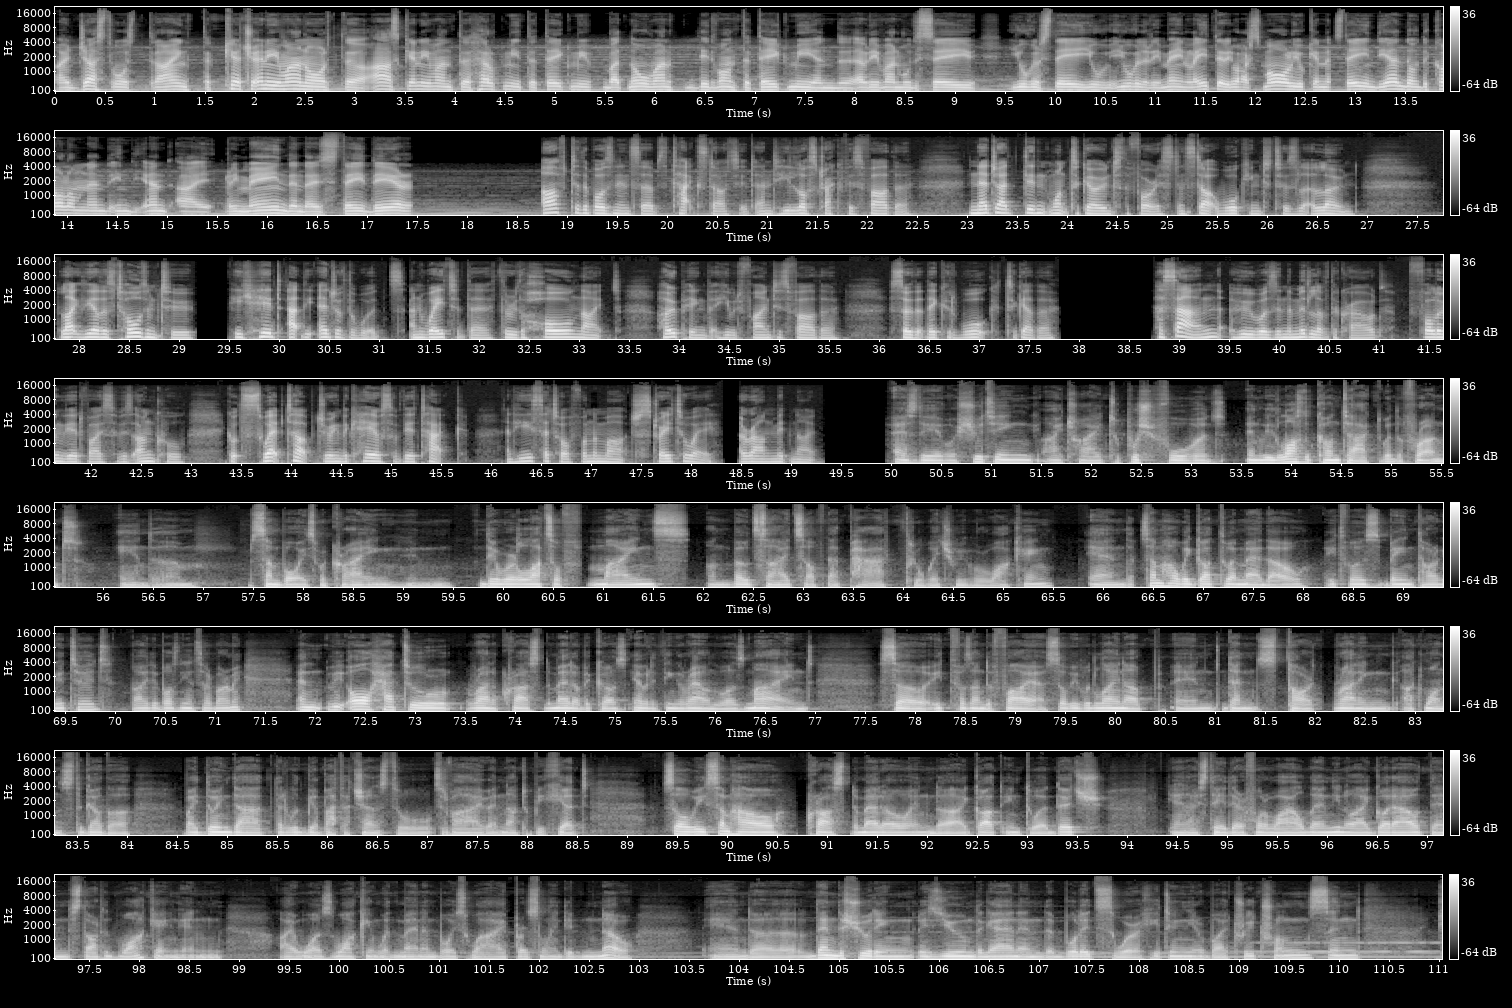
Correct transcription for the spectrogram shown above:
I just was trying to catch anyone or to ask anyone to help me to take me, but no one did want to take me, and everyone would say, "You will stay. You you will remain later. You are small. You can stay in the end of the column." And in the end, I remained and I stayed there. After the Bosnian Serbs' attack started and he lost track of his father, Nejad didn't want to go into the forest and start walking to Tuzla alone. Like the others told him to, he hid at the edge of the woods and waited there through the whole night, hoping that he would find his father, so that they could walk together. Hassan, who was in the middle of the crowd, following the advice of his uncle, got swept up during the chaos of the attack, and he set off on the march straight away, around midnight. As they were shooting, I tried to push forward, and we lost the contact with the front. And um, some boys were crying, and there were lots of mines on both sides of that path through which we were walking. And somehow we got to a meadow. It was being targeted by the Bosnian Serb army. And we all had to run across the meadow because everything around was mined. So it was under fire. So we would line up and then start running at once together by doing that, there would be a better chance to survive and not to be hit. So we somehow crossed the meadow and uh, I got into a ditch and I stayed there for a while. Then, you know, I got out and started walking and I was walking with men and boys who I personally didn't know. And uh, then the shooting resumed again, and the bullets were hitting nearby tree trunks and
